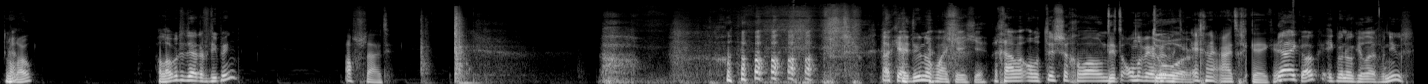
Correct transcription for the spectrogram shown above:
Ja? Hallo? Hallo, met de derde verdieping? Afsluiten. Oké, doe nog maar een keertje. Dan gaan we ondertussen gewoon... Dit onderwerp Door. heb ik echt naar uitgekeken. Ja, ik ook. Ik ben ook heel erg benieuwd.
